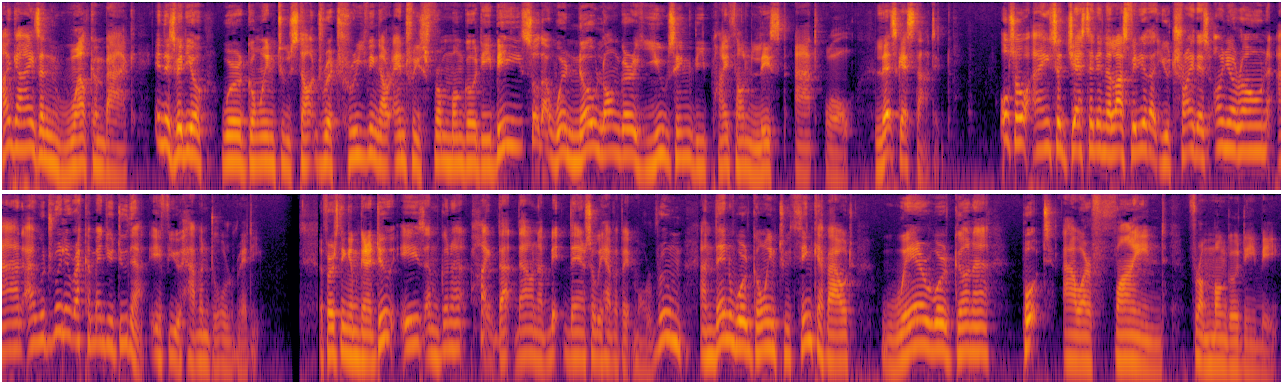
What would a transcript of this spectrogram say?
Hi guys and welcome back. In this video, we're going to start retrieving our entries from MongoDB so that we're no longer using the Python list at all. Let's get started. Also, I suggested in the last video that you try this on your own and I would really recommend you do that if you haven't already. The first thing I'm going to do is I'm going to hide that down a bit there so we have a bit more room and then we're going to think about where we're going to put our find from MongoDB.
